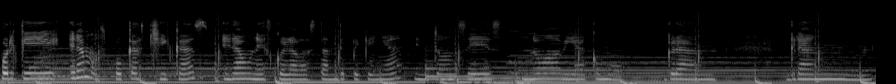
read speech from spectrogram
Porque éramos pocas chicas, era una escuela bastante pequeña, entonces no había como gran gran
